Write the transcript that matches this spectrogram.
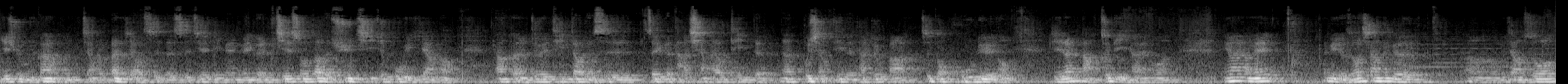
也许我们刚才我们讲了半小时的时间里面，每个人接收到的讯息就不一样哦。他可能就会听到的是这个他想要听的，那不想听的他就把自动忽略哦。别人打最厉害哦，因为那那个有时候像那个。嗯，我们讲说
